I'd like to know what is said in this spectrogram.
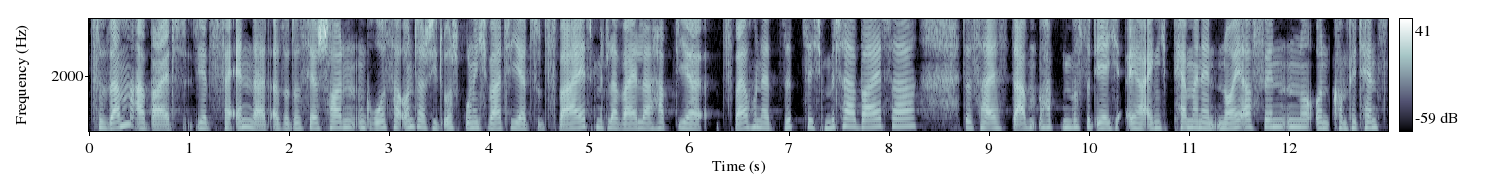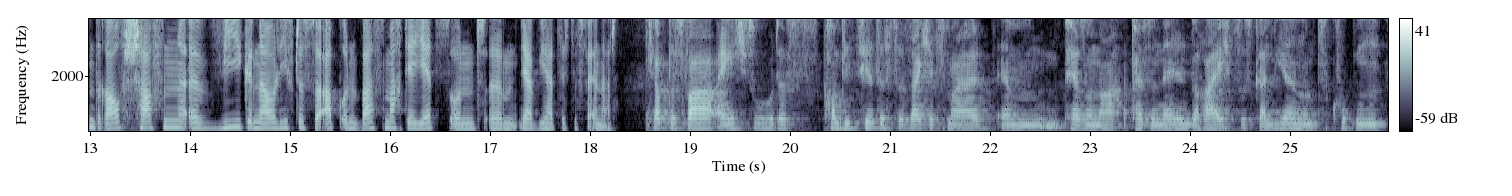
Zusammenarbeit jetzt verändert? Also das ist ja schon ein großer Unterschied. Ursprünglich wart ihr ja zu zweit, mittlerweile habt ihr 270 Mitarbeiter. Das heißt, da habt, musstet ihr ja eigentlich permanent neu erfinden und Kompetenzen drauf schaffen. Äh, wie genau lief das so ab und was macht ihr jetzt und ähm, ja, wie hat sich das verändert? Ich glaube, das war eigentlich so das Komplizierteste, sage ich jetzt mal, im Personal, personellen Bereich zu skalieren und zu gucken,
